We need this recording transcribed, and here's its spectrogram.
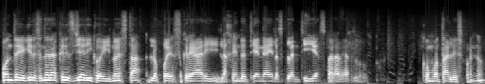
Ponte que quieres tener a Chris Jericho y no está, lo puedes crear y la gente tiene ahí las plantillas para verlo como tales, pues, ¿no?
